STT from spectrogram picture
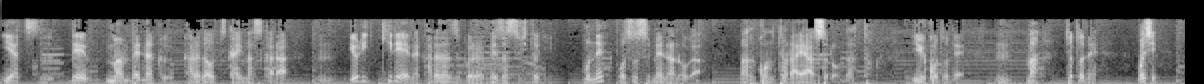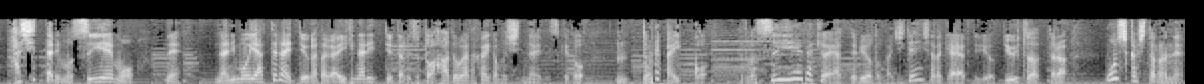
やつで、まんべんなく体を使いますから、うん、より綺麗な体作りを目指す人にもね、おすすめなのが、まあ、このトライアスロンだということで、うん、まあ、ちょっとね、もし、走ったりも水泳もね、何もやってないっていう方がいきなりって言ったらちょっとハードルが高いかもしれないですけど、うん、どれか1個、例えば水泳だけはやってるよとか、自転車だけはやってるよっていう人だったら、もしかしたらね、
